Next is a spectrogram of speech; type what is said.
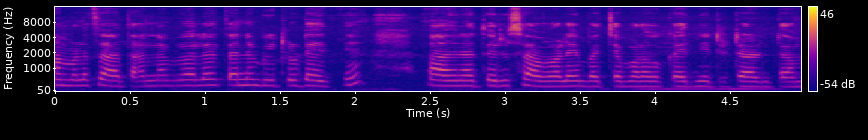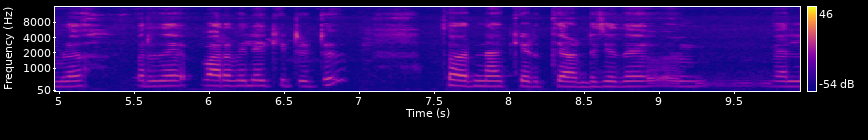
നമ്മൾ സാധാരണ പോലെ തന്നെ ബീട്രൂട്ട് അരിഞ്ഞ് അതിനകത്തൊരു സവാളയും പച്ചമുളകൊക്കെ അരിഞ്ഞിട്ടിട്ടാണ് കേട്ടോ നമ്മൾ വെറുതെ വറവിലേക്ക് ഇട്ടിട്ട് തോരനാക്കി എടുക്കുകയാണ് ചെയ്ത് നല്ല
